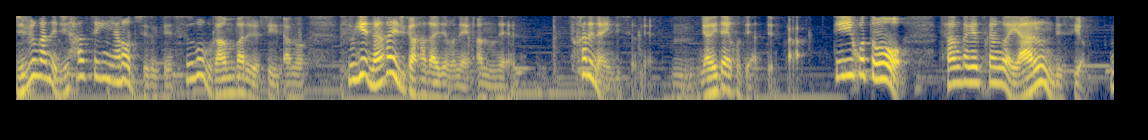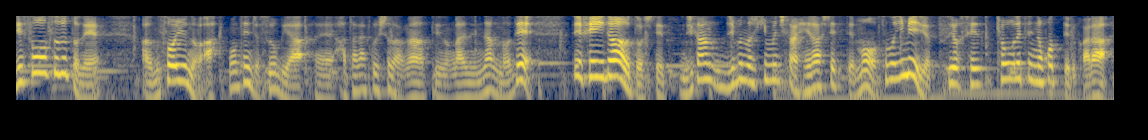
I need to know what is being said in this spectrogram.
自分がね自発的にやろうとしてる時ってすごく頑張れるしあのすげえ長い時間働いてもねあのね疲れないんですよね、うん、やりたいことやってるからっていうことを3ヶ月間ぐらいやるんですよ。で、そうするとね、あのそういうのは、あ、この店長すごくや、えー、働く人だなっていうの感じになるので、で、フェードアウトして、時間、自分の勤務時間減らしてっても、そのイメージが強強烈に残ってるから、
